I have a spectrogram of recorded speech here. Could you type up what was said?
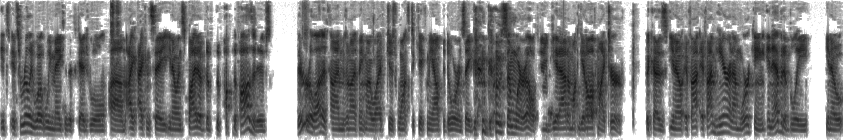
it's it's really what we make of the schedule. Um, I, I can say, you know, in spite of the, the the positives, there are a lot of times when I think my wife just wants to kick me out the door and say, "Go somewhere else, get out of my, get off my turf." because you know if I if I'm here and I'm working, inevitably, you know,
